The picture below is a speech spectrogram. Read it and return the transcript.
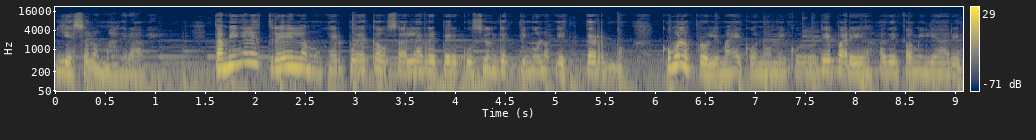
Y eso es lo más grave. También el estrés en la mujer puede causar la repercusión de estímulos externos, como los problemas económicos, de pareja, de familiares,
